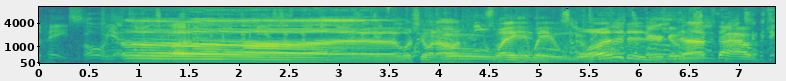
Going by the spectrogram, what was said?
the pace. Oh yeah. Uh, what's going on? Wait, wait, what There is goes that? the.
